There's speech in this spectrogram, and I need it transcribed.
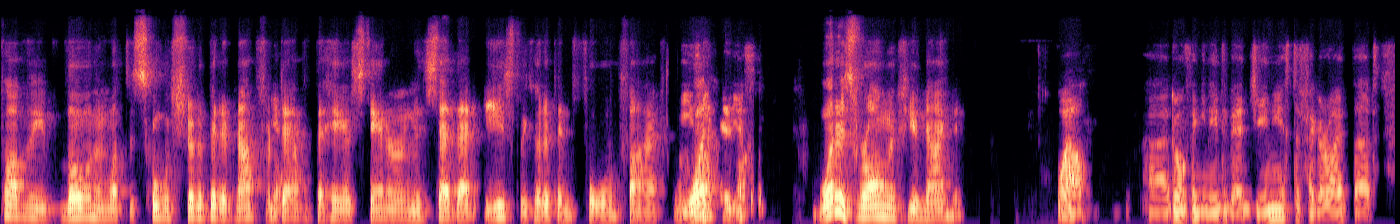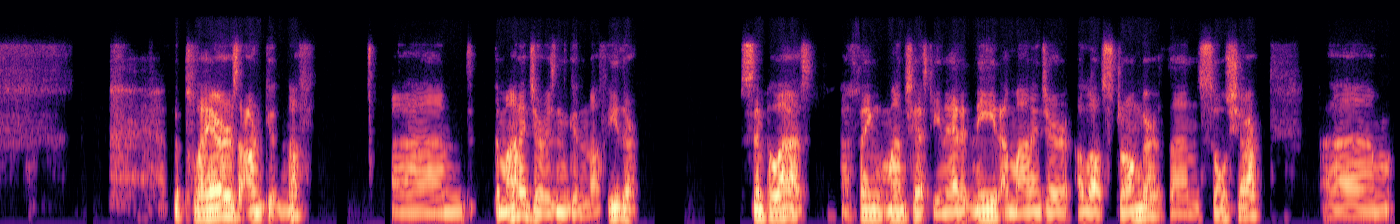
probably lower than what the score should have been, if not for yeah. David De Gea standing on his head that easily could have been four or five. What is, yes. what is wrong with United? Well, I don't think you need to be a genius to figure out that the players aren't good enough and the manager isn't good enough either. Simple as. I think Manchester United need a manager a lot stronger than Solskjaer. Um,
